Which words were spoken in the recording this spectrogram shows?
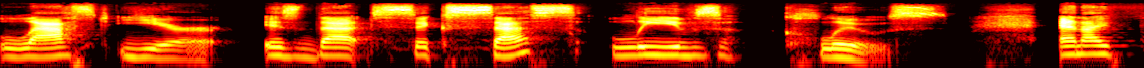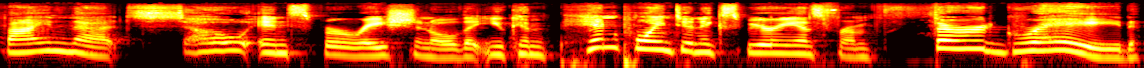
last year is that success leaves clues. And I find that so inspirational that you can pinpoint an experience from third grade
